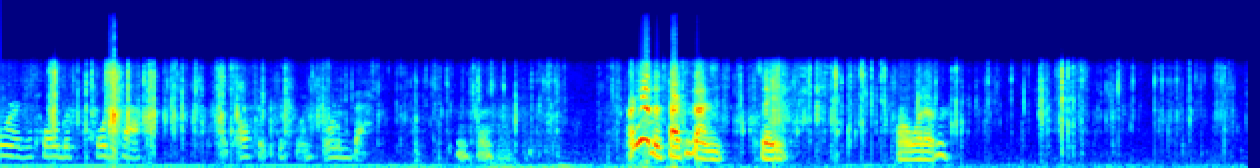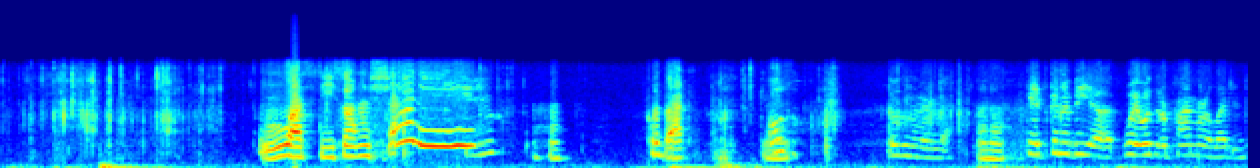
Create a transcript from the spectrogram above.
I wanna just hold the hold the pack. Like, I'll take this one. The one in the back. Okay. I already have this pack design saved. Or whatever. Ooh, I see something shiny. You? Uh-huh. Put it back. Give me Oh, it. it was in the very back. I know. Okay, it's gonna be a. Wait, was it a prime or a legend?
